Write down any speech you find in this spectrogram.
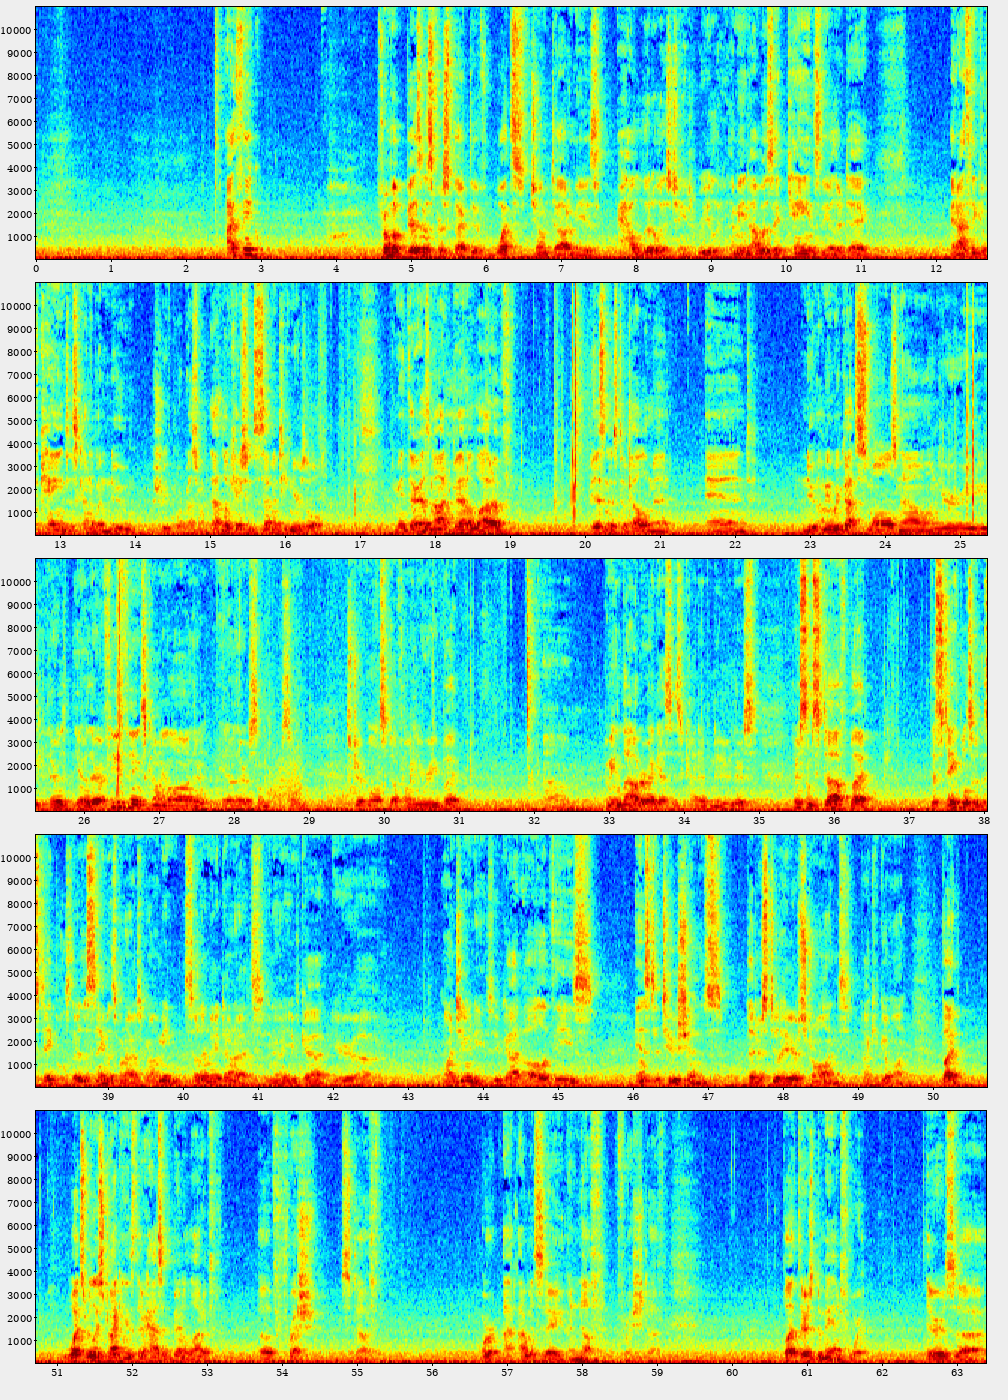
I think from a business perspective, what's jumped out at me is how little has changed, really. I mean, I was at Cane's the other day, and I think of Cane's as kind of a new Shreveport restaurant. That location's 17 years old. I mean, there has not been a lot of business development and new. I mean, we've got Smalls now on Youree. There's, you know, there are a few things coming along. There, you know, there's some some strip mall stuff on Youree, but I mean, Louder, I guess, is kind of new. There's there's some stuff, but the staples are the staples. They're the same as when I was growing. I mean, Southern Made Donuts. You know, you've got your uh. You've got all of these institutions that are still here. Strawn's. I could go on, but what's really striking is there hasn't been a lot of of fresh stuff, or I, I would say enough fresh stuff. But there's demand for it there's uh,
